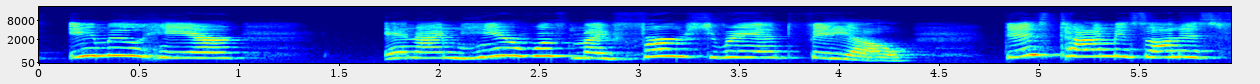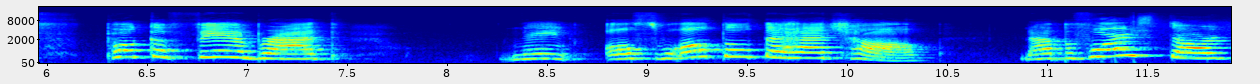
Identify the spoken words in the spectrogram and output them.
Emu here, and I'm here with my first rant video. This time is on his Pucca fan brat named Oswaldo the Hedgehog. Now, before I start,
